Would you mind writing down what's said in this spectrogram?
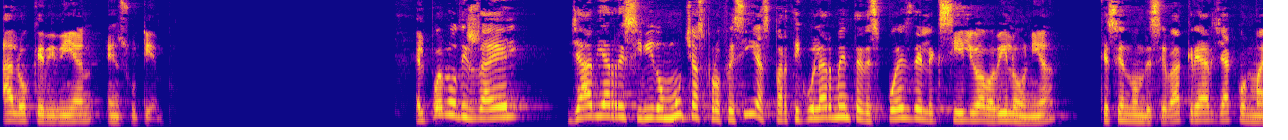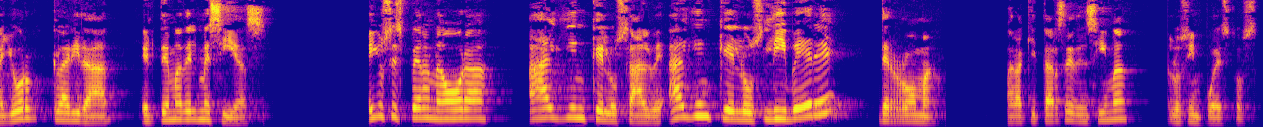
a lo que vivían en su tiempo. El pueblo de Israel ya había recibido muchas profecías, particularmente después del exilio a Babilonia, que es en donde se va a crear ya con mayor claridad el tema del Mesías. Ellos esperan ahora alguien que los salve, alguien que los libere de Roma para quitarse de encima los impuestos.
